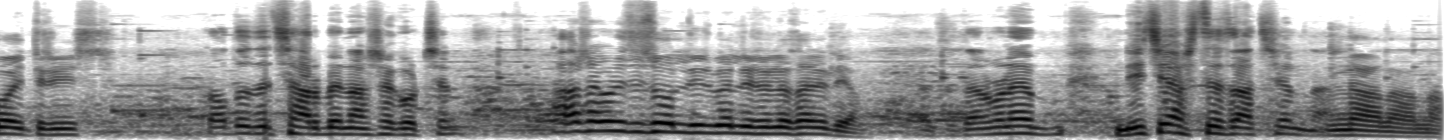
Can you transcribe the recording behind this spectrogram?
পঁয়ত্রিশ। কততে ছাড়বেন আশা করছেন? আশা করছি চল্লিশ বিয়াল্লিশ হলে ছাড়ি দিও আচ্ছা তার মানে নিচে আসতে চাচ্ছেন না? না না না।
